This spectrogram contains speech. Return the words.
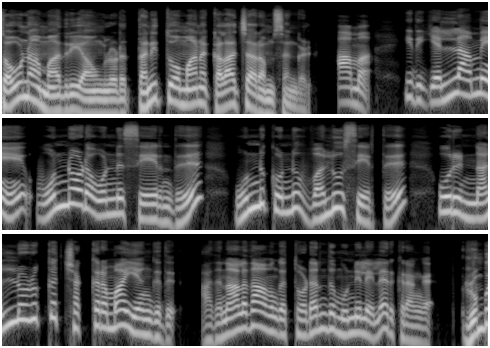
சவுனா மாதிரி அவங்களோட தனித்துவமான கலாச்சார அம்சங்கள். ஆமா இது எல்லாமே ஒன்னோட ஒன்னு சேர்ந்து ஒண்ணுக்கொன்னு வலு சேர்த்து ஒரு நல்லொழுக்க சக்கரமா இயங்குது. அதனால தான் அவங்க தொடர்ந்து முன்னிலையில இருக்கிறாங்க. ரொம்ப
